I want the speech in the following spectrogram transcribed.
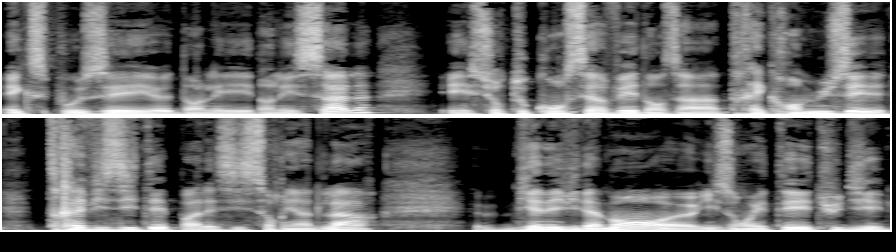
exposés euh, dans les, dans les salles et surtout conservés dans un très grand musée, très visité par les historiens de l'art, bien évidemment, euh, ils ont été étudiés.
